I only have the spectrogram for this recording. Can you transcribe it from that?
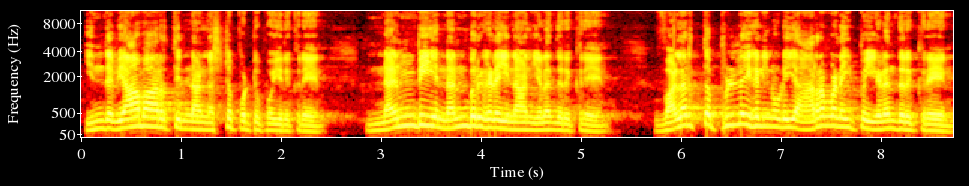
இந்த வியாபாரத்தில் நான் நஷ்டப்பட்டு போயிருக்கிறேன். நம்பிய நண்பர்களை நான் இழந்திருக்கிறேன். வளர்த்த பிள்ளைகளினுடைய அரவணைப்பை இழந்திருக்கிறேன்.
